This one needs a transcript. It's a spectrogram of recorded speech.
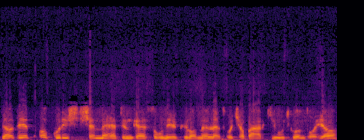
de azért akkor is sem mehetünk el szó nélkül amellett, hogyha bárki úgy gondolja,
